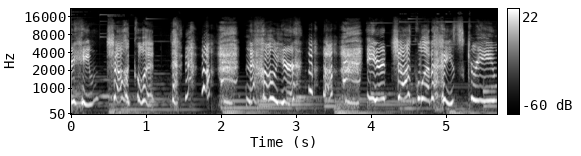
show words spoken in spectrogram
cream, chocolate. now you're you're chocolate ice cream.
